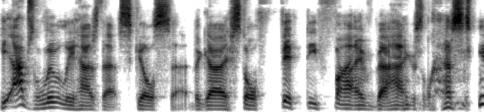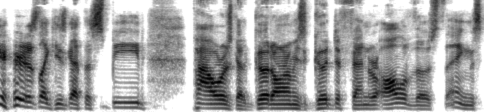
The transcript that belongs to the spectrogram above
he absolutely has that skill set. The guy stole 55 bags last year. It's like he's got the speed, power, he's got a good arm, he's a good defender, all of those things.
